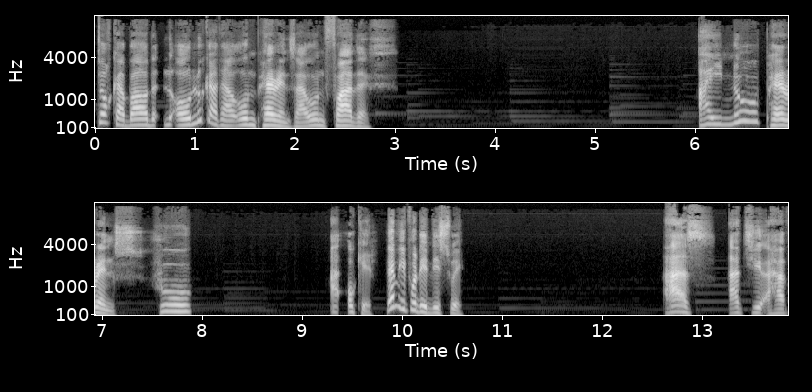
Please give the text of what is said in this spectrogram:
talk about or look at our own parents, our own fathers. I know parents who, okay, let me put it this way. As, as you have,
